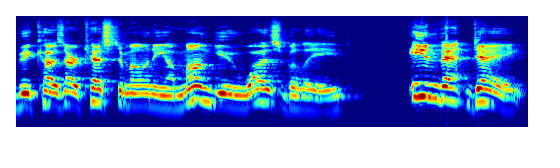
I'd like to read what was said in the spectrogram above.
because our testimony among you was believed in that day.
